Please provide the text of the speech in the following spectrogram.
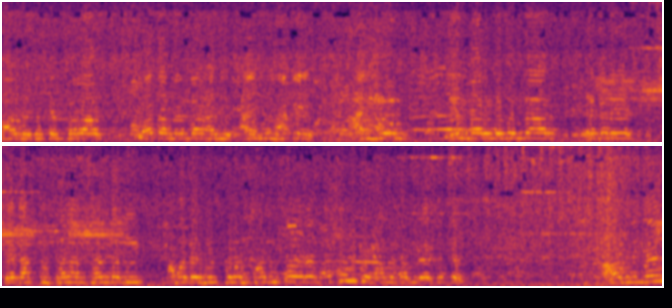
পারভেজ হোসেন লতার মেম্বার আইজুল হাকে আইজুল নির্মল মজুমদার। এখানে শেখ আব্দুল সালাম সাংবাদিক, আমাদের মুখ্যমন্ত্রী সাধু শহরের অসংখ্য মানুষ আমরা এসেছেন। আওয়ামী লীগের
